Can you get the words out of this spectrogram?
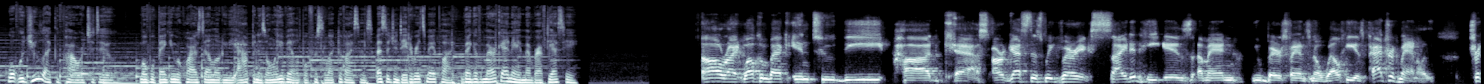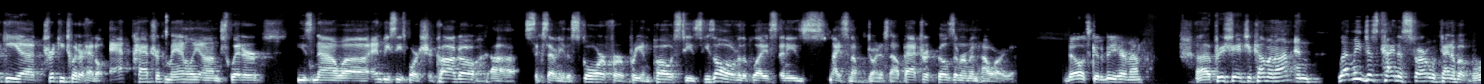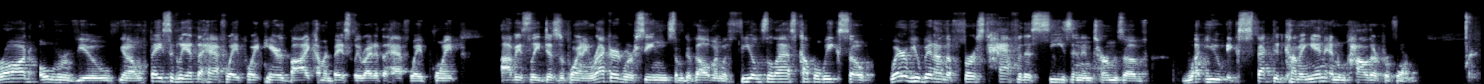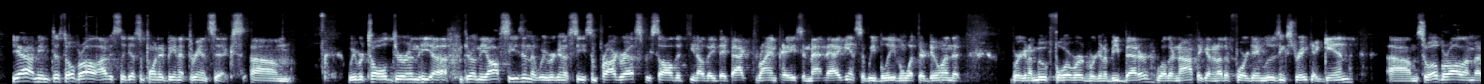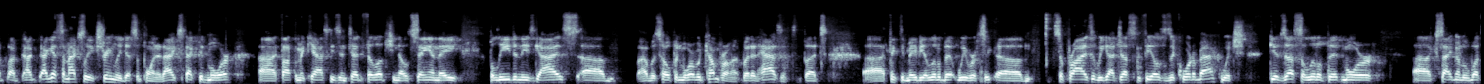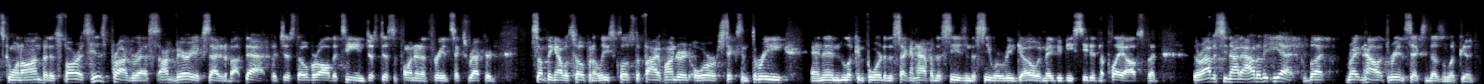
What would you like the power to do? Mobile banking requires downloading the app and is only available for select devices. Message and data rates may apply. Bank of America and a member FDIC. All right. Welcome back into the podcast. Our guest this week, very excited. He is a man you Bears fans know well. He is Patrick Mannelly. Tricky, uh, tricky Twitter handle at Patrick Mannelly on Twitter. He's now uh, NBC Sports Chicago, uh, 670 The Score for pre and post. He's he's all over the place, and he's nice enough to join us now. Patrick, Bill Zimmerman, how are you? Bill, it's good to be here, man. Uh, appreciate you coming on. And let me just kind of start with kind of a broad overview. You know, basically at the halfway point here, by coming basically right at the halfway point. Obviously, disappointing record. We're seeing some development with Fields the last couple weeks. So, where have you been on the first half of this season in terms of what you expected coming in and how they're performing? Yeah, I mean, just overall, obviously disappointed being at three and six. Um, we were told during the uh, during the off season that we were going to see some progress. We saw that you know they they backed Ryan Pace and Matt Nagy and said we believe in what they're doing. That we're going to move forward. We're going to be better. Well, they're not. They got another four game losing streak again. Um, so overall, I'm, I, I, guess I'm actually extremely disappointed. I expected more. Uh, I thought the McCaskies and Ted Phillips, you know, saying they believed in these guys. Um, I was hoping more would come from it, but it hasn't. But uh, I think that maybe a little bit we were um, surprised that we got Justin Fields as a quarterback, which gives us a little bit more uh, excitement with what's going on. But as far as his progress, I'm very excited about that. But just overall, the team just disappointed a three and six record something I was hoping at least close to 500 or six and three, and then looking forward to the second half of the season to see where we go and maybe be seated in the playoffs. But they're obviously not out of it yet. But right now at three and six, it doesn't look good.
